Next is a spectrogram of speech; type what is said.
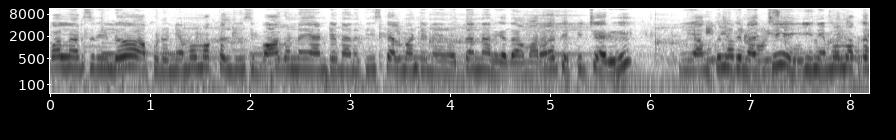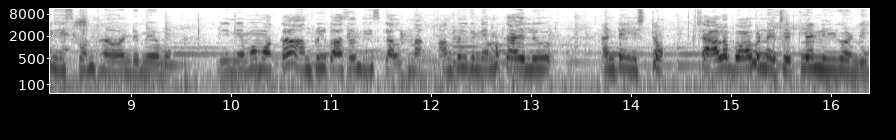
గోపాల్ నర్సరీలో అప్పుడు నిమ్మ మొక్కలు చూసి బాగున్నాయి అంటే నన్ను తీసుకెళ్ళమంటే నేను వద్దన్నాను కదా. మరలా తెప్పించారు. ఈ అంకుల్కి నచ్చి ఈ నిమ్మ మొక్క తీసుకుంటున్నామండి మేము. ఈ నిమ్మ మొక్క అంకుల్ కోసం తీసుకెళ్తున్నా. అంకుల్కి నిమ్మకాయలు అంటే ఇష్టం. చాలా బాగున్నాయి చెట్లన్నీ ఇగోండి.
